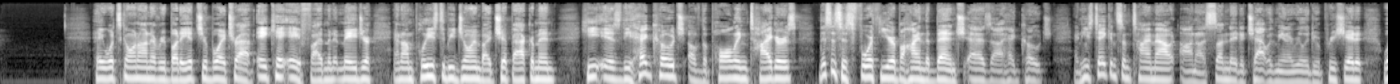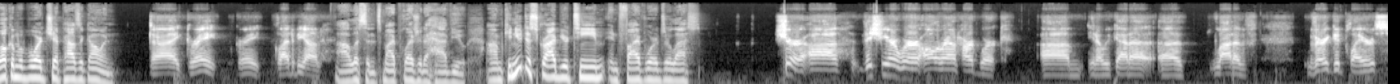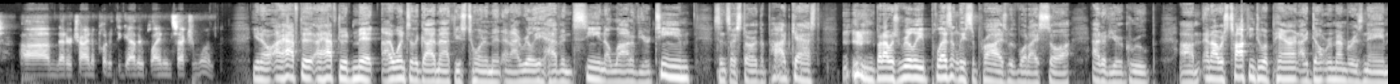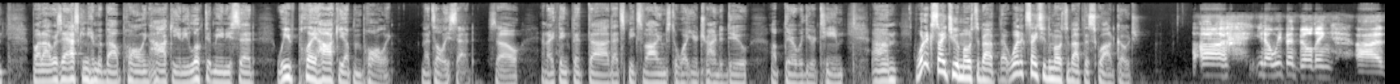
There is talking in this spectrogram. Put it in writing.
Hey, what's going on, everybody? It's your boy Trav, aka Five Minute Major, and I'm pleased to be joined by Chip Ackerman. He is the head coach of the Pawling Tigers. This is his fourth year behind the bench as a head coach, and he's taken some time out on a Sunday to chat with me, and I really do appreciate it. Welcome aboard, Chip. How's it going? All right, great, great. Glad to be on. Uh, listen, it's my pleasure to have you. Um, can you describe your team in five words or less? Sure. Uh, this year we're all around hard work. Um, you know, we've got a, a lot of very good players um, that are trying to put it together playing in Section 1. You know, I have to I have to admit, I went to the Guy Matthews tournament and I really haven't seen a lot of your team since I started the podcast, but I was really pleasantly surprised with what I saw out of your group. Um, and I was talking to a parent, I don't remember his name, but I was asking him about Pawling hockey, and he looked at me and he said, "We play hockey up in Pawling." And that's all he said. So and I think that uh, that speaks volumes to what you're trying to do up there with your team. Um, what excites you most about that? What excites you the most about this squad, Coach? Uh, you know, we've been building. Uh,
